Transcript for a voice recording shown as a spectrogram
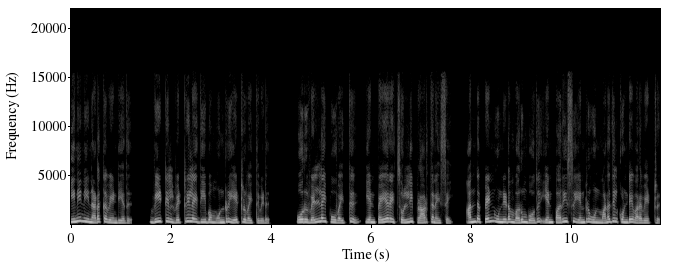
இனி நீ நடக்க வேண்டியது வீட்டில் வெற்றிலை தீபம் ஒன்று ஏற்று வைத்துவிடு ஒரு வெள்ளை பூ வைத்து என் பெயரைச் சொல்லி பிரார்த்தனை செய். அந்த பெண் உன்னிடம் வரும்போது என் பரிசு என்று உன் மனதில் கொண்டே வரவேற்று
